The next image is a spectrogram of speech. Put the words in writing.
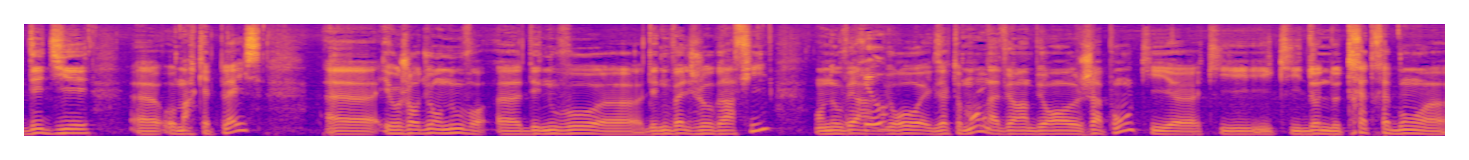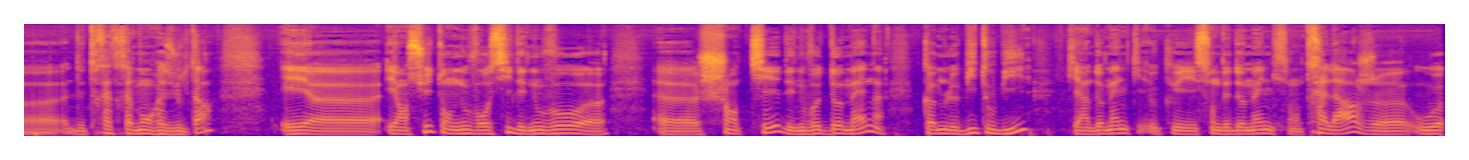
dédiée au marketplace. Euh, et aujourd'hui, on ouvre euh, des nouveaux, euh, des nouvelles géographies. On a ouvert un bureau exactement. On a ouvert un bureau au Japon qui qui, qui donne de très très bons, de très très bons résultats. Et, et ensuite, on ouvre aussi des nouveaux chantiers, des nouveaux domaines comme le B2B, qui est un domaine qui, sont des domaines qui sont très larges où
